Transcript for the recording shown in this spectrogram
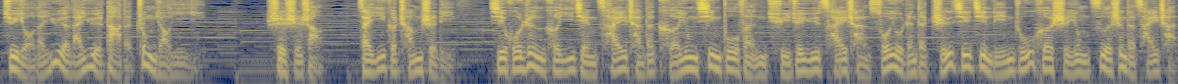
具有了越来越大的重要意义。事实上，在一个城市里，几乎任何一件财产的可用性部分取决于财产所有人的直接近邻如何使用自身的财产，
